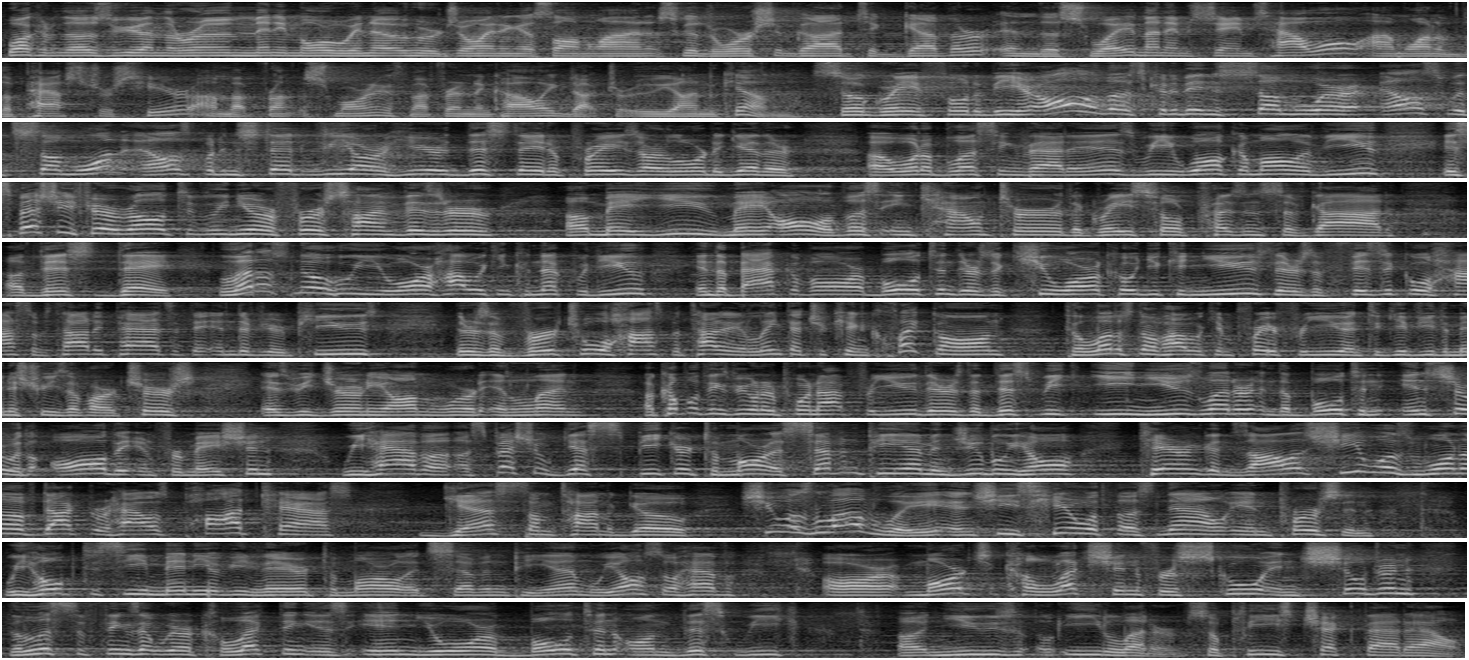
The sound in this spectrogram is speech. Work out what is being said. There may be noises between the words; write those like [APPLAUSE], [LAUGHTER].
Welcome to those of you in the room, many more we know who are joining us online. It's good to worship God together in this way. My name is James Howell. I'm one of the pastors here. I'm up front this morning with my friend and colleague, Dr. Uyan Kim. So grateful to be here. All of us could have been somewhere else with someone else, but instead we are here this day to praise our Lord together. Uh, what a blessing that is. We welcome all of you, especially if you're a relatively new or first time visitor. Uh, may you, may all of us encounter the grace filled presence of God uh, this day. Let us know who you are, how we can connect with you. In the back of our bulletin, there's a QR code you can use. There's a physical hospitality pads at the end of your pews. There's a virtual hospitality link that you can click on to let us know how we can pray for you and to give you the ministries of our church as we journey onward in Lent. A couple of things we wanted to point out for you. There's the This Week e newsletter and the bulletin insert with all the information. We have a, a special guest speaker tomorrow at 7 p.m. in Jubilee Hall, Karen Gonzalez. She was one of Dr. Howell's podcast guests some time ago. She was lovely, and she's here with us now in person. We hope to see many of you there tomorrow at 7 p.m. We also have our March collection for school and children. The list of things that we are collecting is in your bulletin on this week uh, news e-letter. So please check that out.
